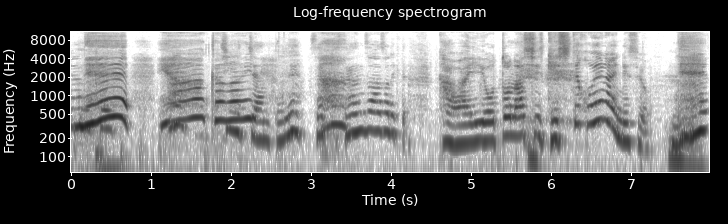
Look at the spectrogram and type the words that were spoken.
んねえ、いやー、かちわいいいち。ゃんとね、さっき散々遊んできて、可愛いおとなしい、決して吠えないんですよ。ね。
